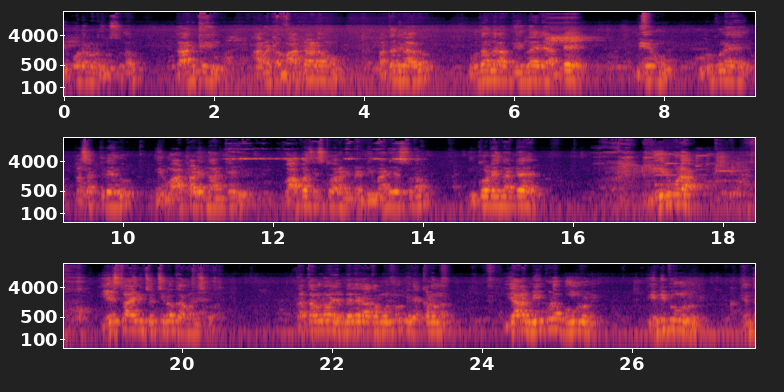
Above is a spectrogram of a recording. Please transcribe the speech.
రిపోర్టర్లు కూడా చూస్తున్నారు. దానికి ఆమె ఇట్లా మాట్లాడడం పద్ధతి కాదు. భూదందర బీర్లాయలే అంటే మేము ఊరుకునే ప్రసక్తి లేదు. మీరు మాట్లాడిన దానికి వాపస్ తీసుకోవాలని మేము డిమాండ్ చేస్తున్నాం. ఇంకోటి ఏంటంటే మీరు కూడా ఏ స్థాయి నుంచి వచ్చినో గమనించుకోవాలి. గతంలో ఎమ్మెల్యే కాకముందు మీరు ఎక్కడున్నారు? ఇవాళ మీకు కూడా భూములు ఉన్నాయి. ఎన్ని భూములు ఉన్నాయి? ఎంత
